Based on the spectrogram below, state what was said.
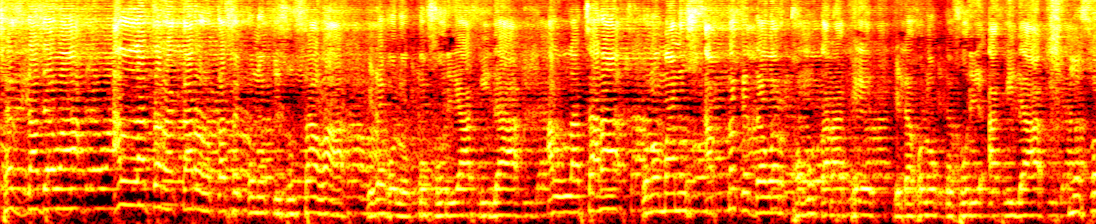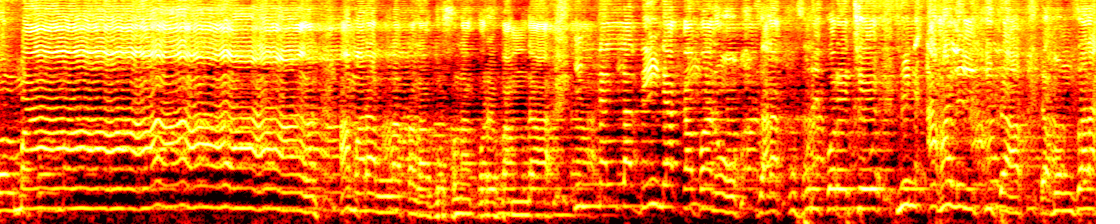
সেজদা দেওয়া, আল্লাহ তারা কারোর কাছে কোনো কিছু চাওয়া। এটা হলো কুফুরি আকিদা। আল্লাহ ছাড়া কোন মানুষ আপনাকে দেওয়ার ক্ষমতা রাখে, এটা হলো কুফুরি আকিদা। মুসলমান, আমার আল্লাহ তারা ঘোষণা করে বান্দা যারা করেছে, মিন আহলিল কিতাব, এবং যারা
